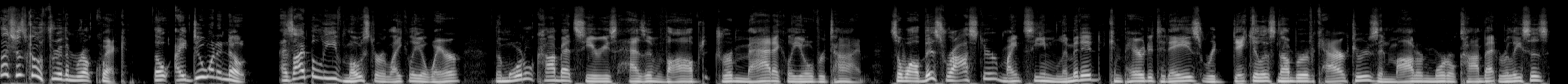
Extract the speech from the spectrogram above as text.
Let's just go through them real quick. Though I do want to note, as I believe most are likely aware, the Mortal Kombat series has evolved dramatically over time. So while this roster might seem limited compared to today's ridiculous number of characters in modern Mortal Kombat releases,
